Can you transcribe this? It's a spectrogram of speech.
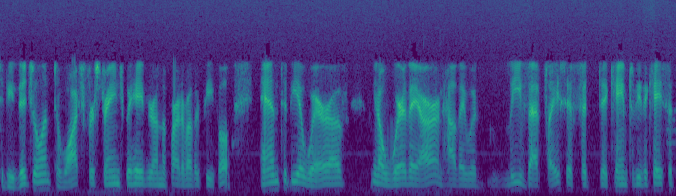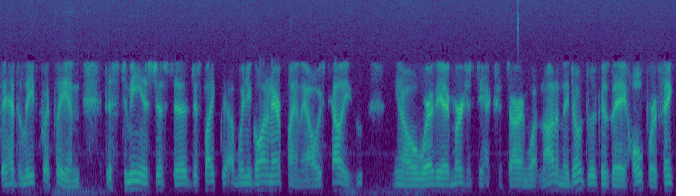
to be vigilant, to watch for strange behavior on the part of other people, and to be aware of you know where they are and how they would leave that place if it, came to be the case that they had to leave quickly. And this, to me, is just uh, just like uh, when you go on an airplane, they always tell you, you know, where the emergency exits are and whatnot, and they don't do it because they hope or think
